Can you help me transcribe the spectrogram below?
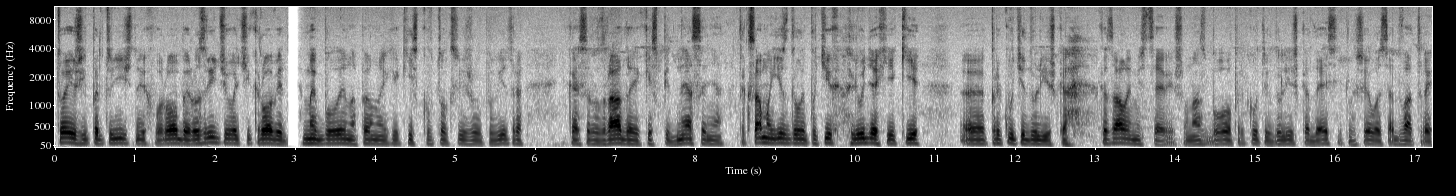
тої ж гіпертонічної хвороби, розріджувачі крові. Ми були, напевно, як якийсь ковток свіжого повітря, якась розрада, якесь піднесення. Так само їздили по тих людях, які е, прикуті до ліжка. Казали місцеві, що в нас було прикутих до ліжка 10, лишилося 2-3.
